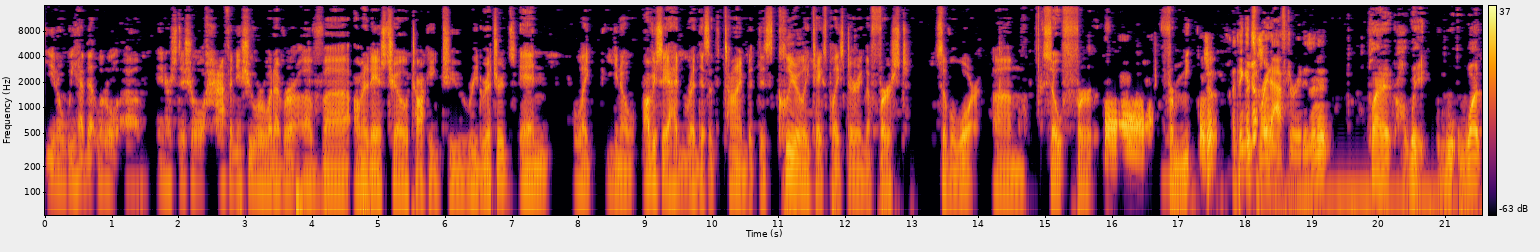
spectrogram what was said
You know, we had that little um, interstitial half an issue or whatever of uh, Amadeus Cho talking to Reed Richards, and like you know, obviously I hadn't read this at the time, but this clearly takes place during the first Civil War. Um, so for Uh, for me, was it? I think I it's right so. after it, isn't it? Planet. Wait, what?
